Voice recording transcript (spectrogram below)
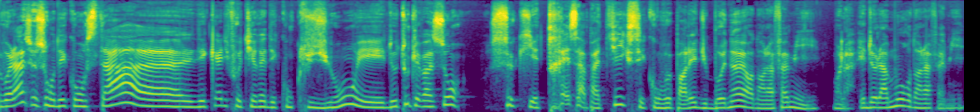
voilà, ce sont des constats euh, desquels il faut tirer des conclusions. Et de toutes les façons, ce qui est très sympathique, c'est qu'on veut parler du bonheur dans la famille, voilà, et de l'amour dans la famille.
